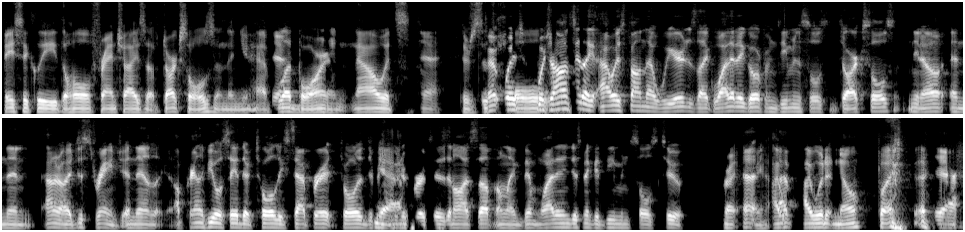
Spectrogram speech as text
basically the whole franchise of Dark Souls, and then you have Yeah. Bloodborne, and now it's Yeah. there's this which, whole which honestly, like I always found that weird. Is like, why did it go from Demon Souls to Dark Souls? You know, and then I don't know, it's just strange. And then like, apparently people say they're totally separate, totally different Yeah. universes and all that stuff. I'm like, then why didn't you just make a Demon Souls too? right. uh, I mean, I, I- I wouldn't know, but Yeah,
